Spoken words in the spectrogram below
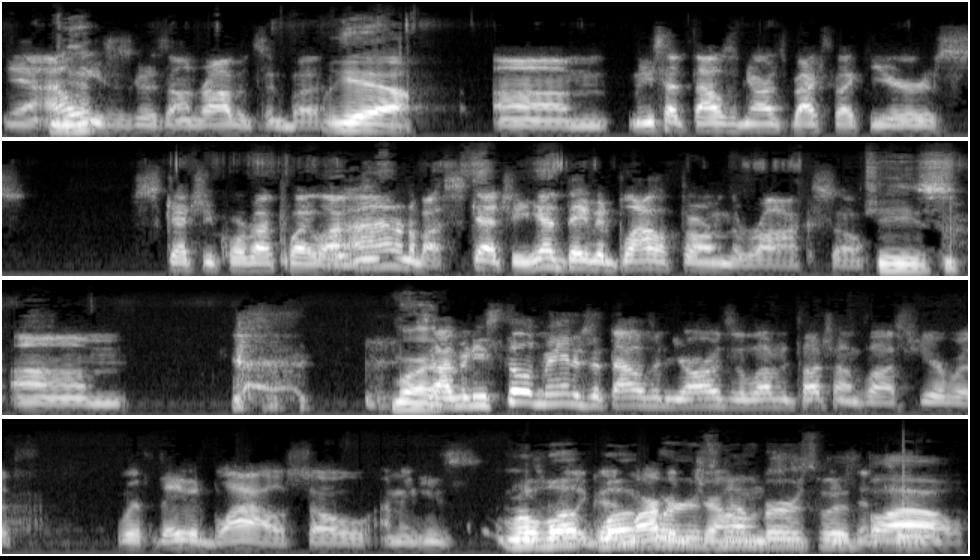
Yeah, I don't yep. think he's as good as Allen Robinson, but yeah. Um, I mean, he's had thousand yards back to back years sketchy quarterback play. Like I don't know about sketchy. He had David Blough throwing the rock. So, jeez. Um, right. So I mean, he still managed a thousand yards and eleven touchdowns last year with with David Blough. So I mean, he's, he's well. What, really good. what Marvin were his Jones numbers with Blough?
